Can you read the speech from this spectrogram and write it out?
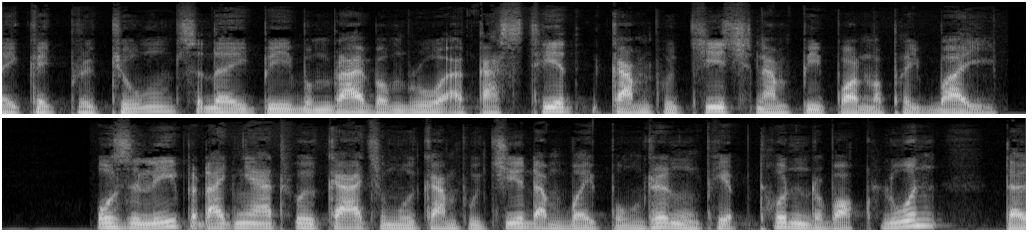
នៃកិច្ចប្រជុំស្តីពីបម្រែបម្រួលអាកាសធាតុកម្ពុជាឆ្នាំ2023អូស្ត្រាលីបដិញ្ញាធ្វើការជាមួយកម្ពុជាដើម្បីពង្រឹងភាពធន់របស់ខ្លួនទៅ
